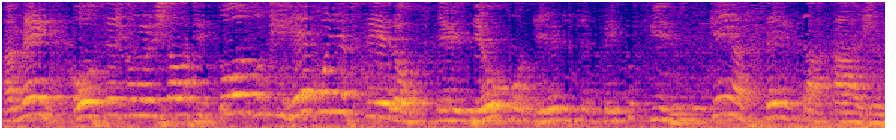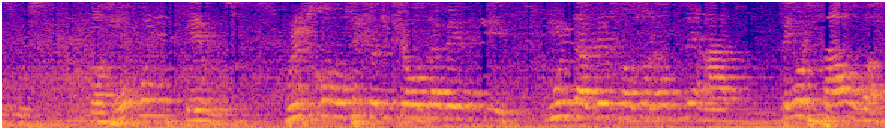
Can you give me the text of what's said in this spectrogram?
Amém? Ou seja, no original assim, todos os que reconheceram, ele deu o poder de ser feito filhos. Ninguém aceita a Jesus. Nós reconhecemos. Por isso, como não sei se eu disse outra vez aqui, muitas vezes nós oramos errado. Senhor, salva,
